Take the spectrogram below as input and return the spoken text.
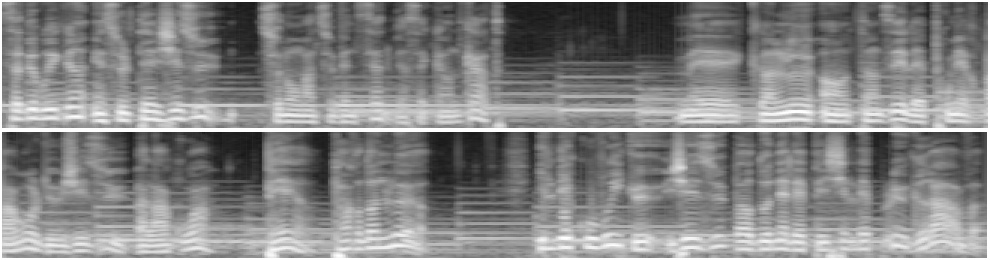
Ces deux brigands insultaient Jésus, selon Matthieu 27, verset 44. Mais quand l'un entendit les premières paroles de Jésus à la croix, Père, pardonne-leur, il découvrit que Jésus pardonnait les péchés les plus graves.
